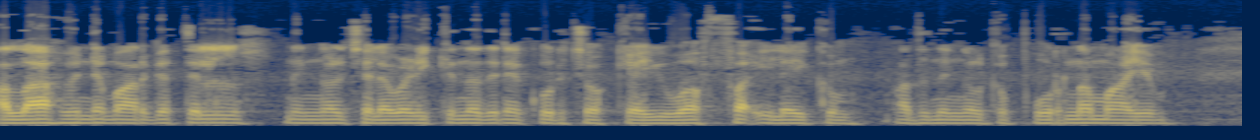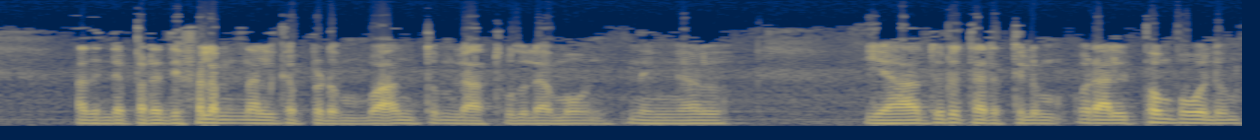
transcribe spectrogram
അള്ളാഹുവിന്റെ മാർഗത്തിൽ നിങ്ങൾ ചെലവഴിക്കുന്നതിനെക്കുറിച്ചൊക്കെ യുവഫ ഇലയ്ക്കും അത് നിങ്ങൾക്ക് പൂർണമായും അതിന്റെ പ്രതിഫലം നൽകപ്പെടും. വാന്തും ലാ തുലമോൻ നിങ്ങൾ യാതൊരു തരത്തിലും ഒരല്പം പോലും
